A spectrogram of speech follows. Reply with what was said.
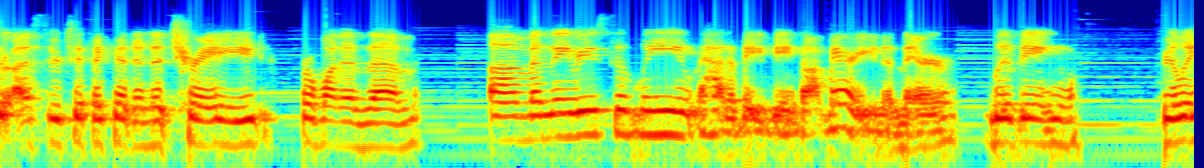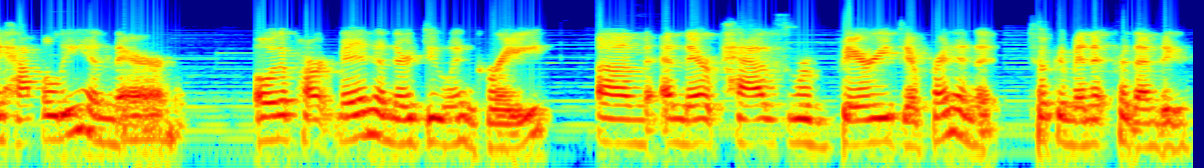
a certificate and a trade for one of them, um, and they recently had a baby and got married, and they're living really happily in their own apartment and they're doing great. Um, and their paths were very different, and it took a minute for them to,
